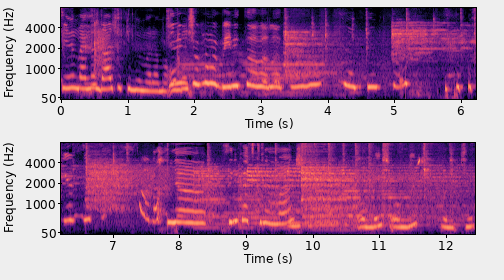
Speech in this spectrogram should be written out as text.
Senin benden daha çok kilim var ama. Senin 15 çok ama beni tavaladı. Ya senin kaç kilin var? 15, 11, 12.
